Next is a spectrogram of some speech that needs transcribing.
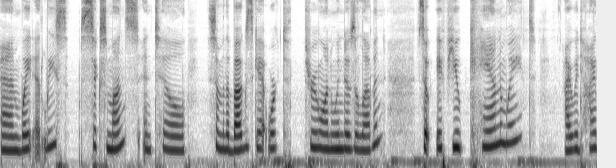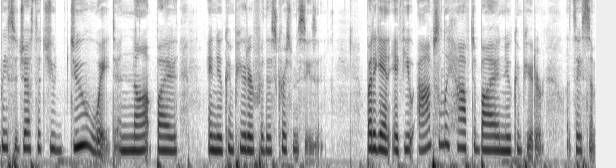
and wait at least six months until some of the bugs get worked through on Windows 11. So if you can wait, I would highly suggest that you do wait and not buy a new computer for this Christmas season. But again, if you absolutely have to buy a new computer, let's say some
